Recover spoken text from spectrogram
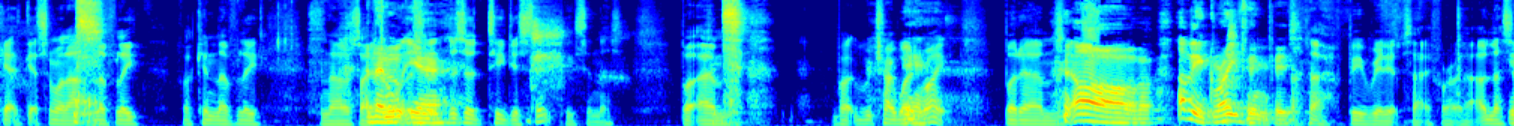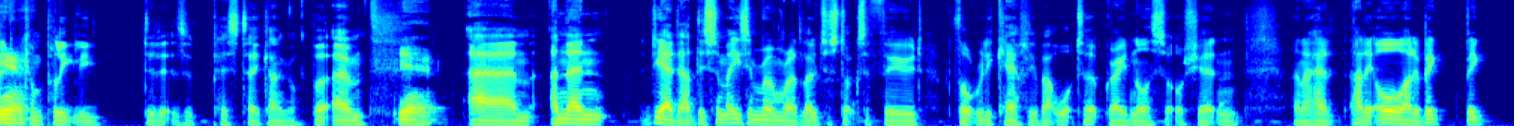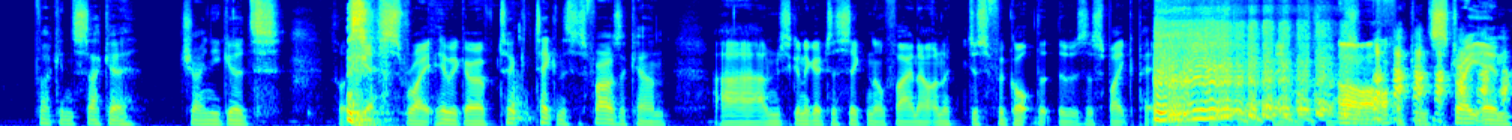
Get get some of that. Lovely, fucking lovely. And I was like, then, oh, there's, yeah. a, there's a tedious think piece in this, but um, but which I went Yeah. right. But um, Oh, that'd be a great thing piece. no, I'd be really upset if I wrote that unless Yeah. I completely did it as a piss take angle. But um, Yeah. um, and then yeah, they had this amazing run where I had loads of stocks of food. Thought really carefully about what to upgrade and all this sort of shit, and and I had had it all. Had a big big fucking sack of shiny goods. Thought yes, right here we go. I've ta- taken this as far as I can. Uh, I'm just going to go to signal find out, and I just forgot that there was a spike pit. Oh. fucking straight in.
